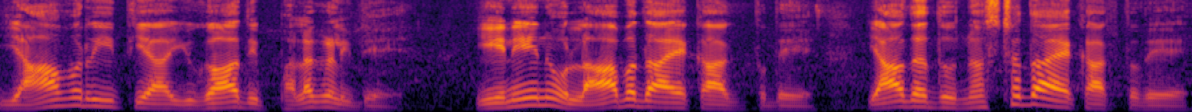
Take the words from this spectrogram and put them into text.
ಯಾವ ರೀತಿಯ ಯುಗಾದಿ ಫಲಗಳಿದೆ? ಏನೇನು ಲಾಭದಾಯಕ ಆಗ್ತದೆ? ಯಾವುದಾದ್ರು ನಷ್ಟದಾಯಕ ಆಗ್ತದೆ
